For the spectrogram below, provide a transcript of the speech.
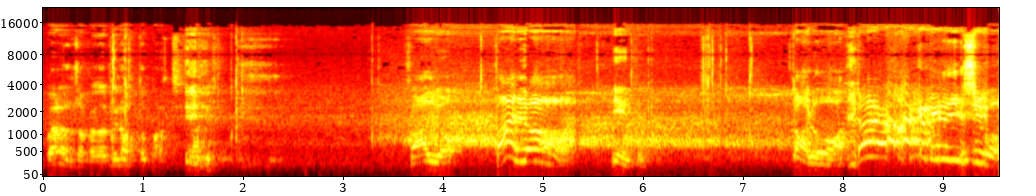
qua non gioca da almeno 8 partite. Fallo! Fallo! Niente. Tolo! Ah, che bellissimo!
